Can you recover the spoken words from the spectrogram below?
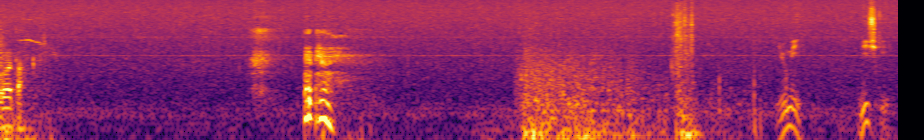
What? 弓錦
